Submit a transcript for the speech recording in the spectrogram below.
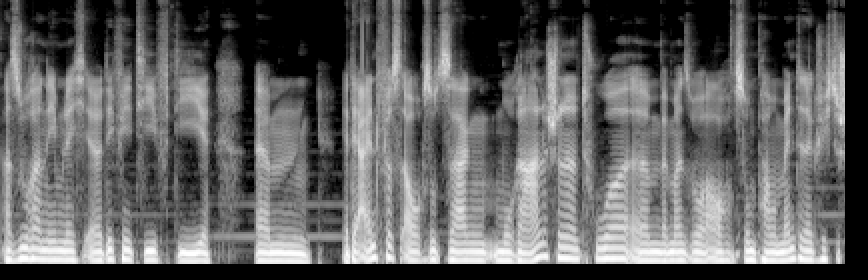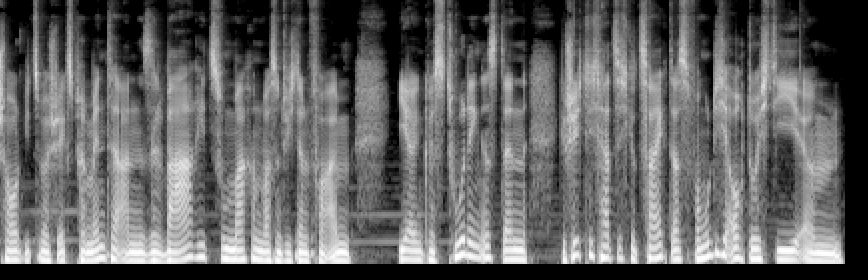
Asura, nämlich äh, definitiv die ähm, ja, der Einfluss auch sozusagen moralischer Natur, ähm, wenn man so auch auf so ein paar Momente in der Geschichte schaut, wie zum Beispiel Experimente an Silvari zu machen, was natürlich dann vor allem eher ein Questur-Ding ist, denn geschichtlich hat sich gezeigt, dass vermutlich auch durch die ähm,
